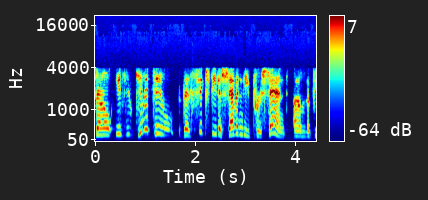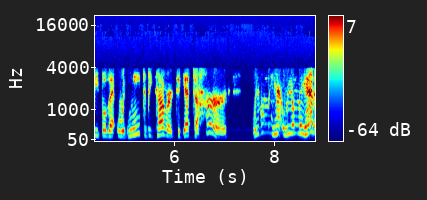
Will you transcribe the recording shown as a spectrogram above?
So if you give it to the 60 to 70 percent of the people that would need to be covered to get to herd, we've only had we only had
